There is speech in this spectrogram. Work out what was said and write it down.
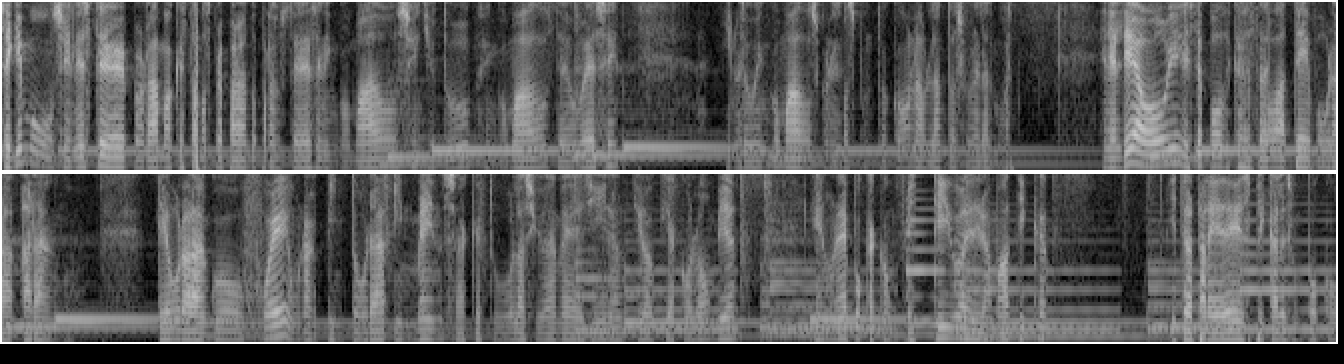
Seguimos en este programa que estamos preparando para ustedes en Engomados, en YouTube, Engomados, DOS y nuestro Engomados con el 2.com hablando sobre las mujeres. En el día de hoy, en este podcast, está Débora Arango. Débora Arango fue una pintora inmensa que tuvo la ciudad de Medellín, Antioquia, Colombia, en una época conflictiva y dramática. Y trataré de explicarles un poco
